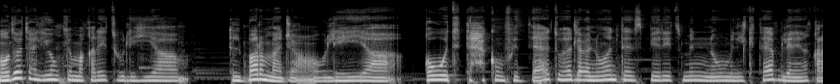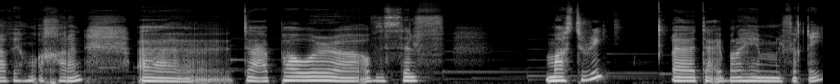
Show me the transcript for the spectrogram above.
موضوع تاع اليوم كما قريت واللي هي البرمجة واللي هي قوة التحكم في الذات وهذا العنوان تنسبيريت منه من الكتاب اللي نقرأ فيه مؤخرا آه تاع Power of the Self Mastery آه تاع إبراهيم الفقي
